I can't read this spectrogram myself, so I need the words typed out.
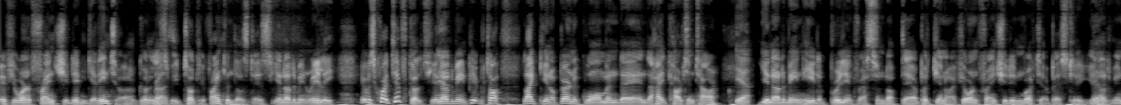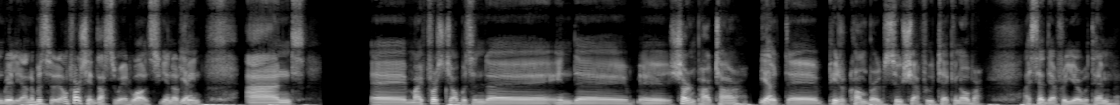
if you weren't French you didn't get into uh, I'm going let's Right. be totally frank in those days you know what I mean really it was quite difficult you know what I mean people talk like you know Bernard Gaume and the in the Hyatt Carlton Tower Yeah. you know what I mean? He had a brilliant restaurant up there, but you know, if you weren't French, you didn't work there, basically. You Yeah. know what I mean? Really, and it was unfortunately that's the way it was. You know what Yeah. I mean? And uh, my first job was in the in the uh, Sheraton Park Tower Yeah. with uh, Peter Kronberg, sous chef, who'd taken over. I stayed there for a year with him,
